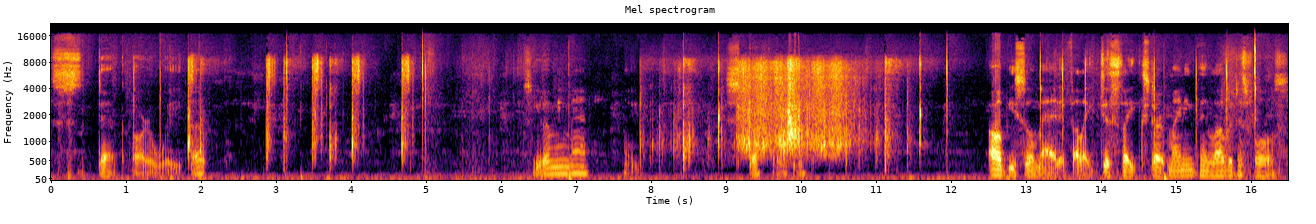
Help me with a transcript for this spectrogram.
Stack our way up. See what I mean, man? Like, stuff right. I'll be so mad if I like just like start mining, then lava just falls.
